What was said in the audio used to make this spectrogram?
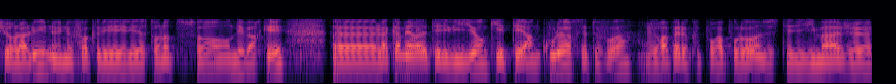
sur la Lune, une fois que les, astronautes sont débarqués, euh, la caméra de télévision qui était en couleur cette fois, je rappelle que pour Apollo 11 c'était des images euh,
